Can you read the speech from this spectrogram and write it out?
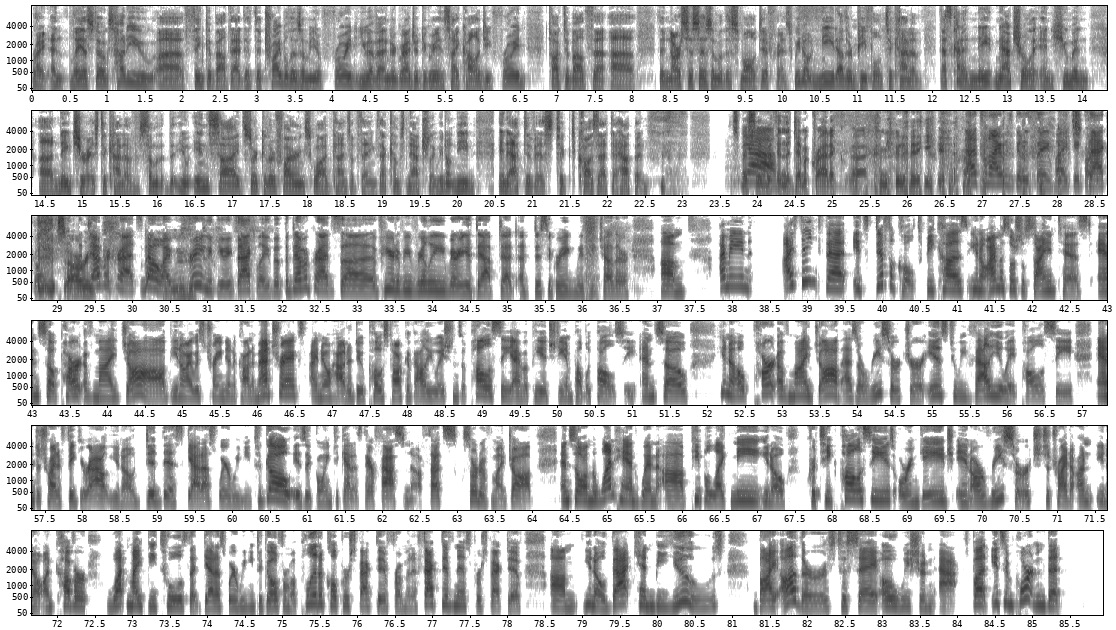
Right. And Leah Stokes, how do you uh, think about that? That the tribalism, you know, Freud, you have an undergraduate degree in psychology. Freud talked about the uh, the narcissism of the small difference. We don't need other people to kind of, that's kind of nat- natural and human uh, nature is to kind of some of the, you know, inside circular firing squad kinds of things. That comes naturally. We don't need inactivists to cause that to happen. especially yeah. within the Democratic uh, community. That's what I was going to say, Mike. Exactly. Sorry. The Democrats. No, I'm agreeing with you exactly. That the Democrats uh, appear to be really very adept at, at disagreeing with each other. Um, I mean, I think that it's difficult because, you know, I'm a social scientist. And so part of my job, you know, I was trained in econometrics. I know how to do post hoc evaluations of policy. I have a PhD in public policy. And so, you know, part of my job as a researcher is to evaluate policy and to try to figure out, you know, did this get us where we need to go? Is it going to get us there fast enough? That's sort of my job. And so, on the one hand, when uh, people like me, you know, critique policies or engage in our research to try to un, you know uncover what might be tools that get us where we need to go from a political perspective from an effectiveness perspective um, you know that can be used by others to say, oh, we shouldn't act. But it's important that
